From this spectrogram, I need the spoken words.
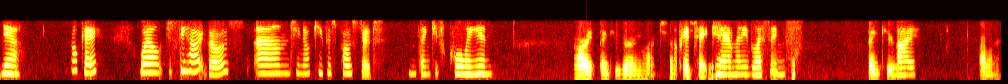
Yeah. Okay. Well, just see how it goes and, you know, keep us posted. And thank you for calling in. all right, thank you very much. I Okay, take it. care. Many blessings. Thank you. Bye. Bye bye.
